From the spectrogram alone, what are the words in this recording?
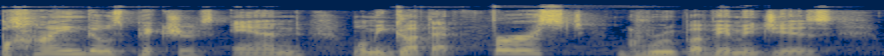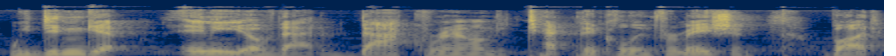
behind those pictures? And when we got that first group of images, we didn't get any of that background technical information. But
